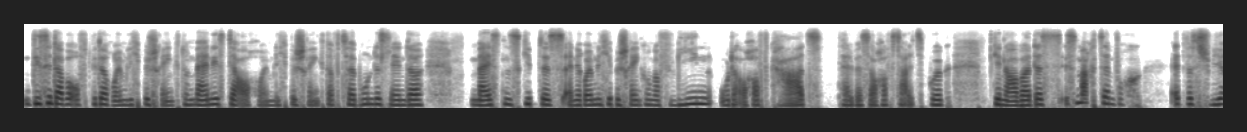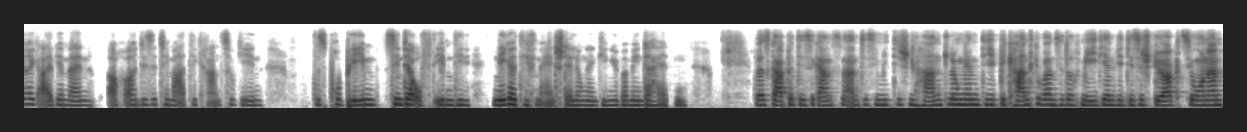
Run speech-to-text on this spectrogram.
die sind aber oft wieder räumlich beschränkt. Und meine ist ja auch räumlich beschränkt auf zwei Bundesländer. Meistens gibt es eine räumliche Beschränkung auf Wien oder auch auf Graz, teilweise auch auf Salzburg. Genau, aber das es macht es einfach etwas schwierig, allgemein auch an diese Thematik ranzugehen das Problem sind ja oft eben die negativen Einstellungen gegenüber Minderheiten. Aber es gab ja diese ganzen antisemitischen Handlungen, die bekannt geworden sind durch Medien, wie diese Störaktionen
